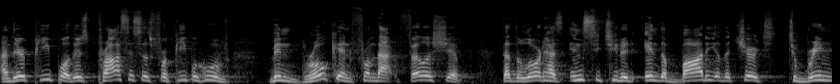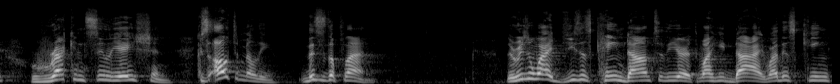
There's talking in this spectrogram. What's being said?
And there are people, there's processes for people who have been broken from that fellowship that the Lord has instituted in the body of the church to bring reconciliation. Because ultimately, this is the plan. The reason why Jesus came down to the earth, why he died, why this king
